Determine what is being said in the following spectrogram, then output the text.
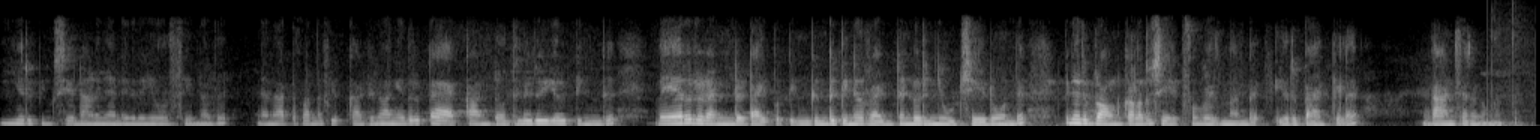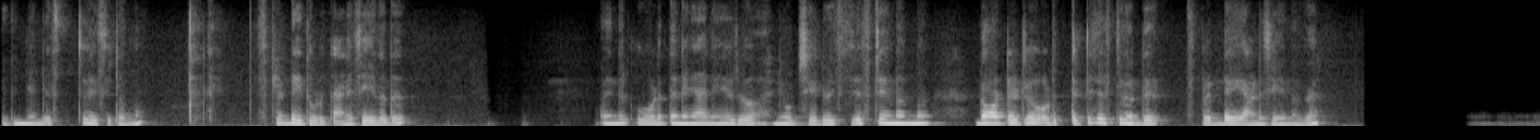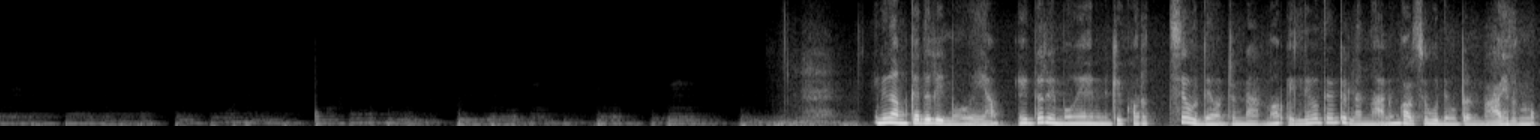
ഈ ഒരു പിങ്ക് ഷെയ്ഡാണ് ഞാൻ ഇതിൽ യൂസ് ചെയ്യുന്നത്. ഞാൻ നേരത്തെ പറഞ്ഞ ഫ്ലിപ്കാർട്ടിൽ നിന്ന് വാങ്ങിയതൊരു പാക്കാണ് കേട്ടോ അതിലൊരു ഈ ഒരു പിങ്ക് വേറൊരു രണ്ട് ടൈപ്പ് പിങ്ക് ഉണ്ട് പിന്നെ റെഡ് ഉണ്ട് ഒരു ന്യൂഡ് ഷെയ്ഡും ഉണ്ട്. പിന്നെ ഒരു ബ്രൗൺ കളർ ഷെയ്ഡ്സും വരുന്നുണ്ട് ഈ ഒരു പാക്കിൽ കാണിച്ചു തരാം നിങ്ങൾക്ക്. ഇത് ഞാൻ ജസ്റ്റ് വെച്ചിട്ടൊന്ന് സ്പ്രെഡ് ചെയ്ത് കൊടുക്കുകയാണ് ചെയ്തത്. അതിന്റെ കൂടെ തന്നെ ഞാൻ ഈ ഒരു ന്യൂഡ് ഷെയ്ഡ് വെച്ച് ജസ്റ്റ് ഇങ്ങനെ ഡോട്ടിട്ട് കൊടുത്തിട്ട് ജസ്റ്റ് വെറുതെ സ്പ്രെഡ് ചെയ്യുകയാണ് ചെയ്യുന്നത്. ഇനി നമുക്കത് റിമൂവ് ചെയ്യാം. ഇത് റിമൂവ് ചെയ്യാൻ എനിക്ക് കുറച്ച് ബുദ്ധിമുട്ടുണ്ടായിരുന്നു. വലിയ ബുദ്ധിമുട്ടില്ല എന്നാലും കുറച്ച് ബുദ്ധിമുട്ടുണ്ടായിരുന്നു.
